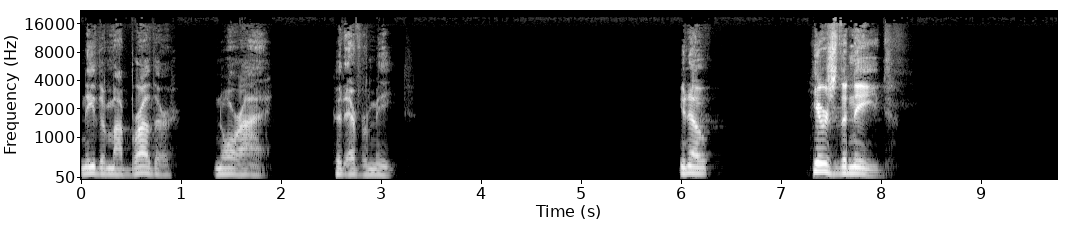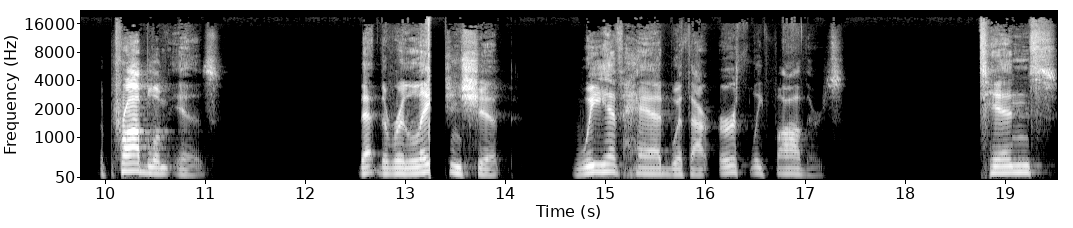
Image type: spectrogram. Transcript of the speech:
neither my brother nor I could ever meet. You know, here's the need. The problem is that the relationship we have had with our earthly fathers tends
